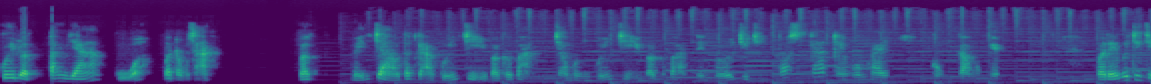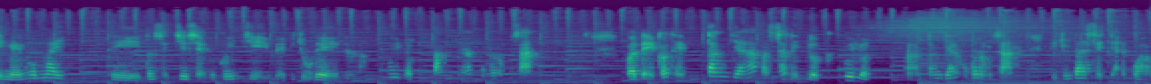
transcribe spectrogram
quy luật tăng giá của bất động sản. Vâng, mến chào tất cả quý anh chị và các bạn. Chào mừng quý anh chị và các bạn đến với chương trình Postcard ngày hôm nay cùng Cao Ngọc Kiệt. Và đến với chương trình ngày hôm nay thì tôi sẽ chia sẻ với quý anh chị về cái chủ đề là quy luật tăng giá của bất động sản. Và để có thể tăng giá và xác định được quy luật à, tăng giá của bất động sản thì chúng ta sẽ trải qua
